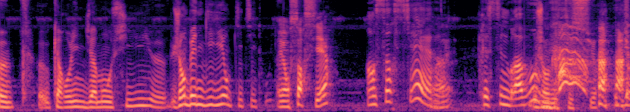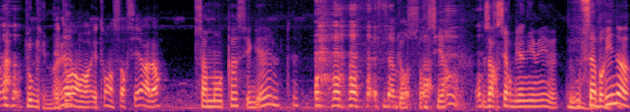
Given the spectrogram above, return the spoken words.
euh, Caroline Diamant aussi. euh, Jean Benguigui en petite citrouille. Et en sorcière. En sorcière, Ouais. Christine Bravo. J'en étais sûr. Et toi, en, et toi en sorcière alors Samantha, c'est Gaël, peut-être sorcière. Sorcière bien aimée. ouais. Ou Sabrina.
